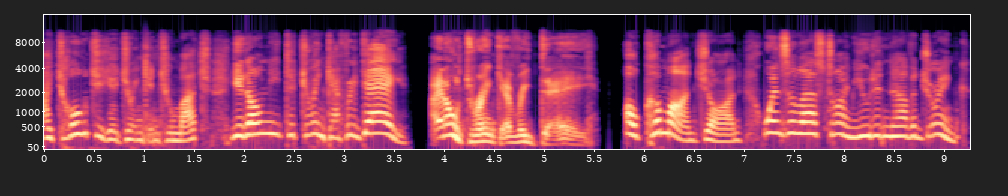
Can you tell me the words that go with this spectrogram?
I told you you're drinking too much. You don't need to drink every day. I don't drink every day. Oh, come on, John. When's the last time you didn't have a drink?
